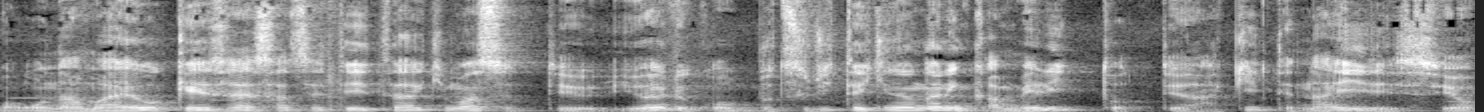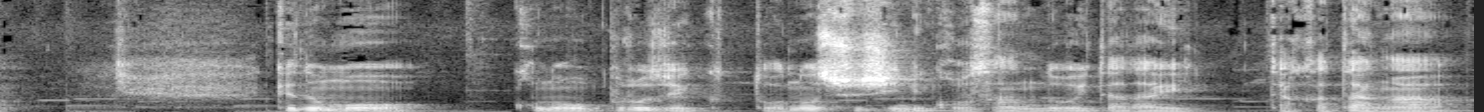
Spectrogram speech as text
まあお名前を掲載させていただきますっていういわゆるこう物理的な何かメリットってはっきり言ってないですよ。けどもこのプロジェクトの趣旨にご賛同いただいた方が、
